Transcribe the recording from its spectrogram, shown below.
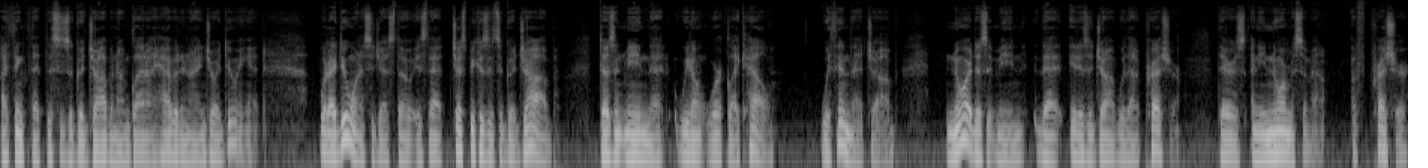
I think that this is a good job and I'm glad I have it and I enjoy doing it. What I do want to suggest, though, is that just because it's a good job doesn't mean that we don't work like hell within that job, nor does it mean that it is a job without pressure. There's an enormous amount of pressure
